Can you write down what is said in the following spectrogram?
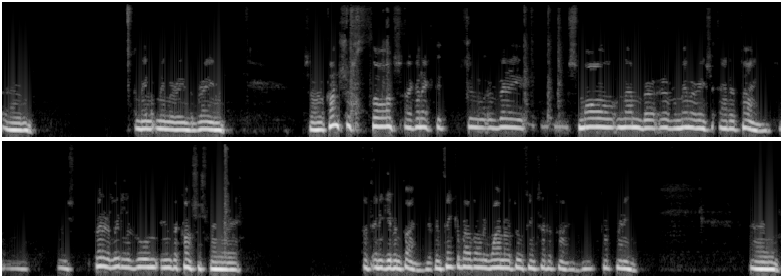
um, mem memory in the brain. So conscious thoughts are connected to a very small number of memories at a time. So there's very little room in the conscious memory at any given time. You can think about only one or two things at a time, not many. Um,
